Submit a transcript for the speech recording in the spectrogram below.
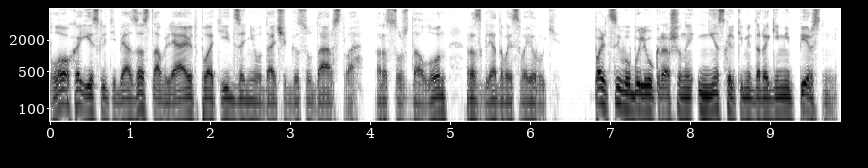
Плохо, если тебя заставляют платить за неудачи государства», — рассуждал он, разглядывая свои руки. Пальцы его были украшены несколькими дорогими перстнями.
